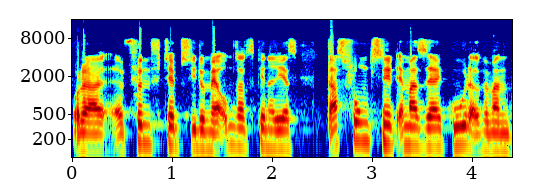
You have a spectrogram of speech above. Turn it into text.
oder äh, fünf Tipps, wie du mehr Umsatz generierst, das funktioniert immer sehr gut. Also wenn man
